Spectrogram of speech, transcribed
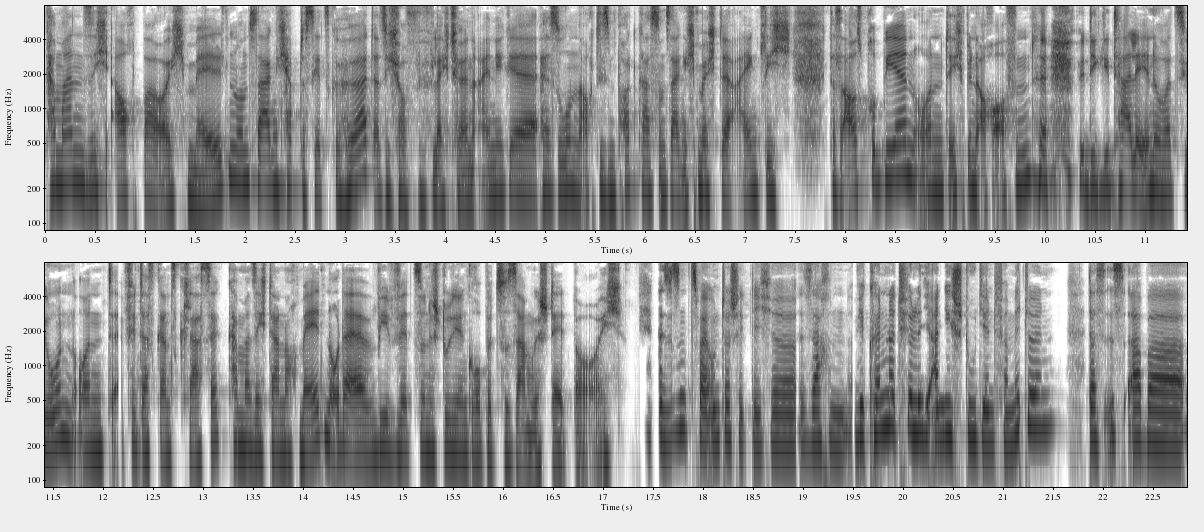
Kann man sich auch bei euch melden und sagen, ich habe das jetzt gehört? Also ich hoffe, vielleicht hören einige Personen auch diesen Podcast und sagen, ich möchte eigentlich das ausprobieren und ich bin auch offen für digitale Innovationen und finde das ganz klasse. Kann man sich da noch melden oder wie wird so eine Studiengruppe zusammengestellt bei euch? Es sind zwei unterschiedliche Sachen. Wir können natürlich an die Studien vermitteln. Das ist aber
